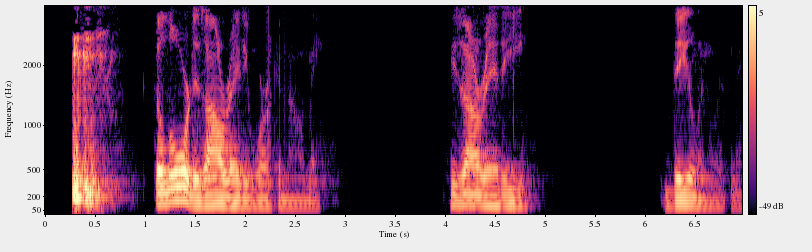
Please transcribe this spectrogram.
the Lord is already working on me. He's already dealing with me.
